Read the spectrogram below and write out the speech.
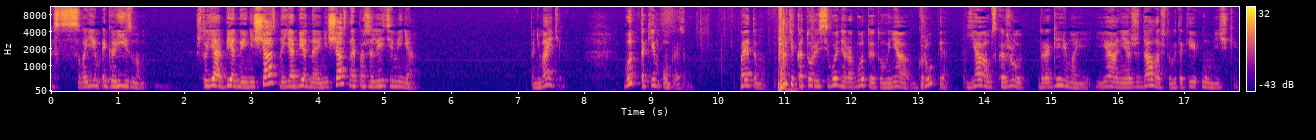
своим эгоизмом, что я бедный и несчастный, я бедная и несчастная, пожалейте меня. Понимаете? Вот таким образом. Поэтому люди, которые сегодня работают у меня в группе, я вам скажу, дорогие мои, я не ожидала, что вы такие умнички.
